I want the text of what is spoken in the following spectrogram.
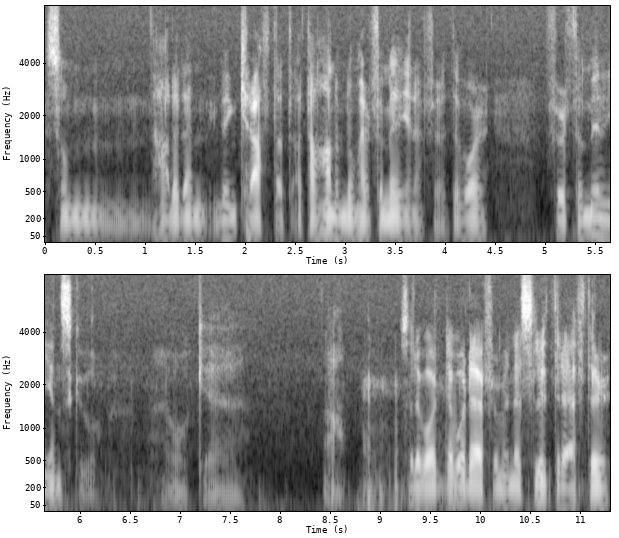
Som hade den, den kraft att, att ta hand om de här familjerna för att det var för familjens skull. Och uh, ja, så det var, det var därför. Men det slutade efter,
